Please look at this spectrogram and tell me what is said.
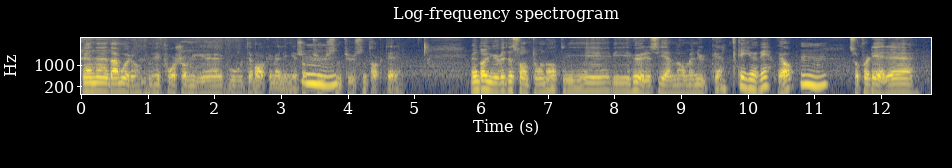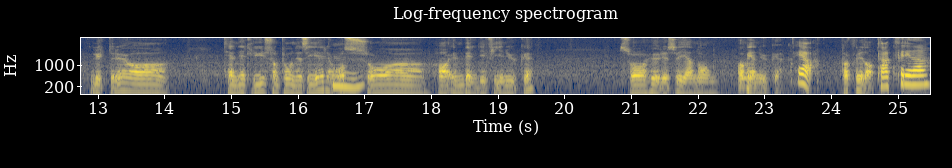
Men eh, det er moro. Vi får så mye gode tilbakemeldinger, så Mm. tusen, tusen takk dere. Men da gjør vi det sånn, Tone, at vi, vi høres igjen om en uke. Det gjør vi. Ja, Mm. Så får dere lyttere å tenne et lys, som Tone sier, Mm. og så ha en veldig fin uke. Så høres vi igjen om, om en uke. Ja. Takk for i dag. Takk for i dag.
